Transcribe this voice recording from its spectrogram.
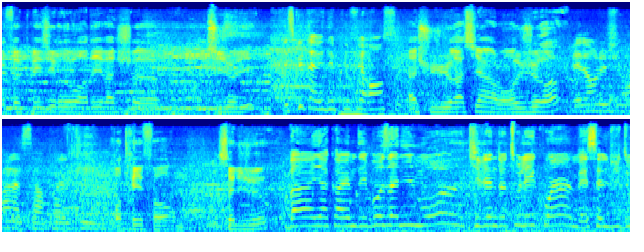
Ça fait plaisir de voir des vaches euh, si jolies. Est-ce que tu avais des préférences? Ah, je suis jurassien, alors le Jura, Mais dans le Jura, là, a pas été. pas très fort, c'est le jeu. Ben, il y a quand même des beaux animaux qui viennent de tous les coins, mais celle du Doubs,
